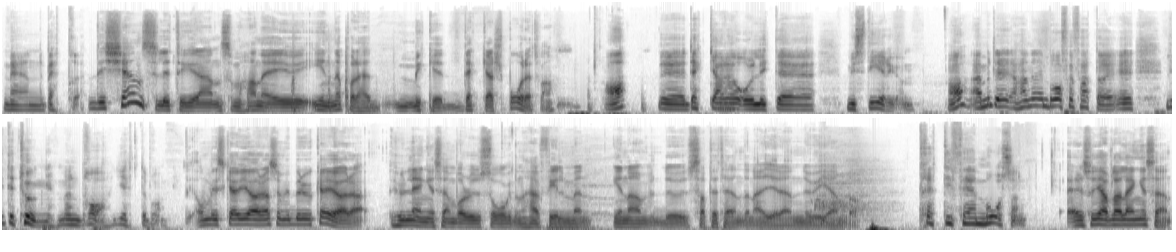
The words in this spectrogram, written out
men bättre. Det känns lite grann som han är ju inne på det här mycket deckarspåret va? Ja, eh, deckare och lite mysterium. Ja, men det, han är en bra författare. Eh, lite tung, men bra. Jättebra. Om vi ska göra som vi brukar göra, hur länge sedan var du såg den här filmen innan du satte tänderna i den nu igen då? 35 år sedan. Är det så jävla länge sedan?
